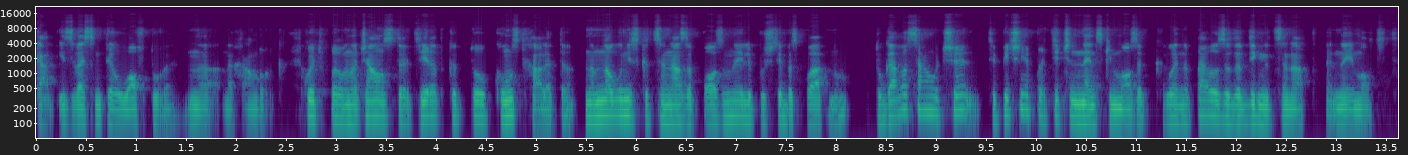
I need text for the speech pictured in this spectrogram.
така известните лофтове на, на Хамбург, които първоначално стартират като кунстхалета на много ниска цена за ползване или почти безплатно. Тогава само, че типичният практичен немски мозък го е направил за да вдигне цената на имотите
